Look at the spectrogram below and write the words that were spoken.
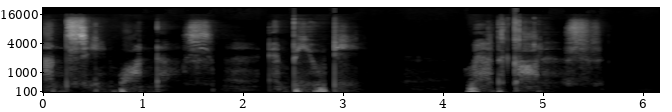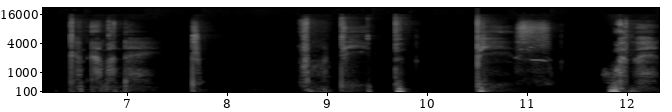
unseen wonders and beauty where the goddess can emanate from a deep peace within.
